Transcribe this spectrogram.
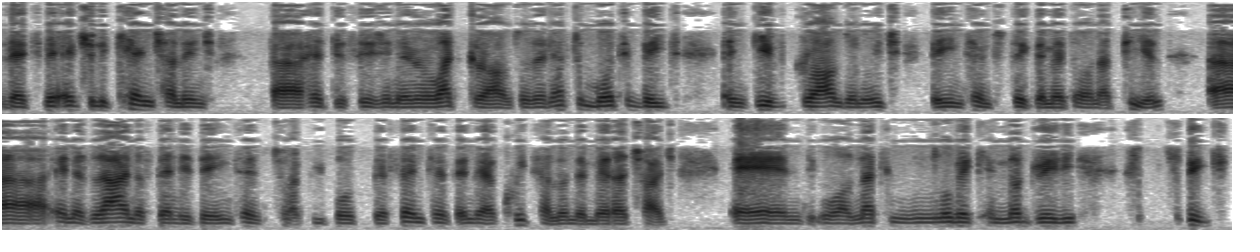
that they actually can challenge uh, her decision and on what grounds. So they'll have to motivate and give grounds on which they intend to take the matter on appeal. Uh, and as I understand it, they intend to appeal both the sentence and the acquittal on the murder charge. And, well, nothing, nobody cannot really speak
